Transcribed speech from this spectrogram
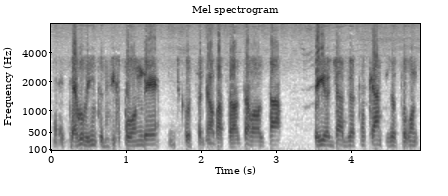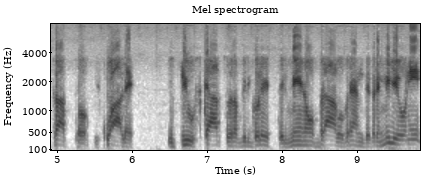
eh, Tiago Pinto risponde, il discorso che abbiamo fatto l'altra volta, se io ho già due attaccanti sotto contratto, il quale il più scarso, tra virgolette, il meno bravo prende 3 milioni,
